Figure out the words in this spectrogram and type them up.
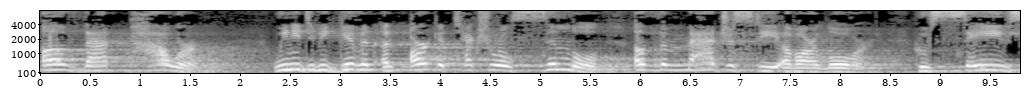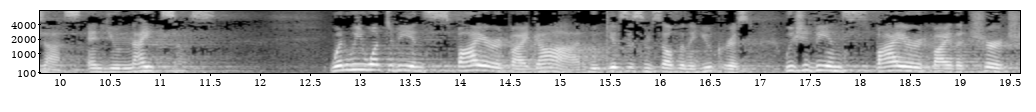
of that power. We need to be given an architectural symbol of the majesty of our Lord, who saves us and unites us. When we want to be inspired by God, who gives us Himself in the Eucharist, we should be inspired by the church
